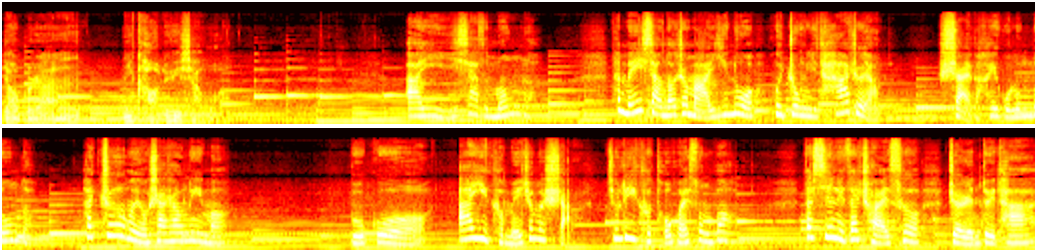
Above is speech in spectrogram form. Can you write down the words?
要不然你考虑一下我。”阿义一下子懵了，他没想到这马一诺会中意他这样的，晒得黑咕隆咚的，还这么有杀伤力吗？不过阿义可没这么傻，就立刻投怀送抱。他心里在揣测，这人对他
